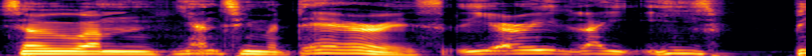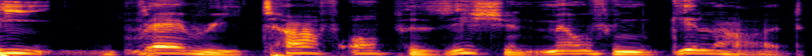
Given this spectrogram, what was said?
So um Yancy Medeiros, you know, like he's beat very tough opposition. Melvin Guillard.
